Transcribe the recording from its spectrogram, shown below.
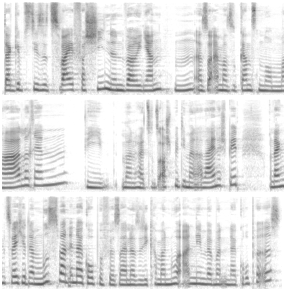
da gibt es diese zwei verschiedenen Varianten. Also einmal so ganz normale Rennen, wie man halt sonst auch spielt, die man alleine spielt. Und dann gibt es welche, da muss man in der Gruppe für sein. Also die kann man nur annehmen, wenn man in der Gruppe ist.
